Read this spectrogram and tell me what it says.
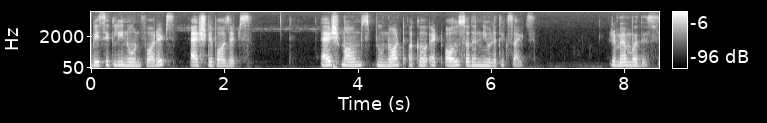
basically known for its ash deposits. Ash mounds do not occur at all southern Neolithic sites. Remember this.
